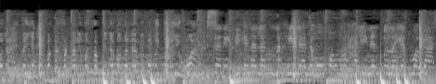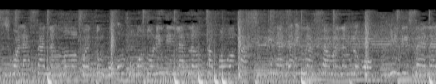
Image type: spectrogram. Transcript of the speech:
wala eh, itayain Baka sakali masabi ng mga labi mo ito ay iwan Sanay di ka na lang nakilala upang mahalin ang tulay at wagas. Wala sanang mga kwentong buong pumutulin din lang ng pagwawakas. Pinadaing nasa malang loob, hindi sana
